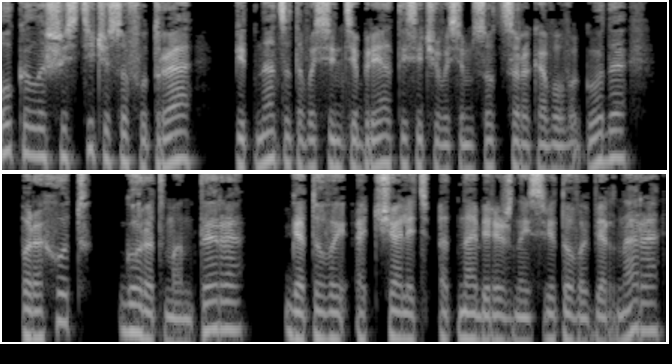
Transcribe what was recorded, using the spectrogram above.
Около шести часов утра 15 сентября 1840 года пароход «Город Монтера», готовый отчалить от набережной Святого Бернара,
